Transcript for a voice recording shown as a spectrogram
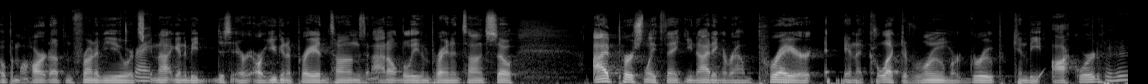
open my heart up in front of you, or it's Right. not going to be. Dis- or are you going to pray in tongues? And I don't believe in praying in tongues. So. I personally think uniting around prayer in a collective room or group can be awkward. Mm-hmm.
